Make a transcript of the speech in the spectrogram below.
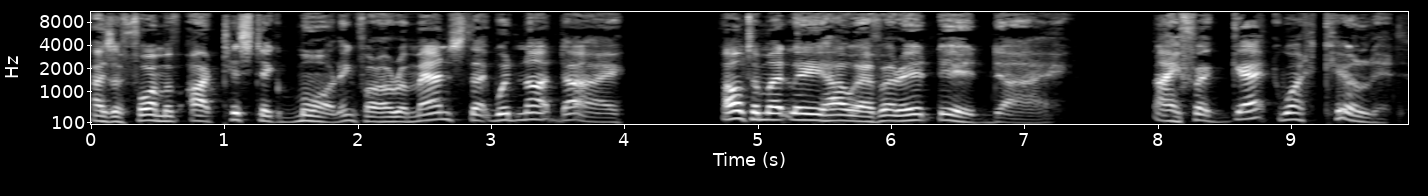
as a form of artistic mourning for a romance that would not die. Ultimately, however, it did die. I forget what killed it.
